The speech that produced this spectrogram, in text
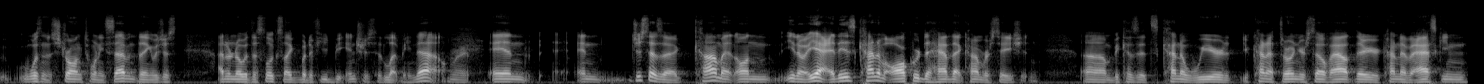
it wasn't a strong 27 thing. It was just I don't know what this looks like, but if you'd be interested, let me know. Right. And and just as a comment on, you know, yeah, it is kind of awkward to have that conversation um, because it's kind of weird. You're kind of throwing yourself out there. You're kind of asking,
